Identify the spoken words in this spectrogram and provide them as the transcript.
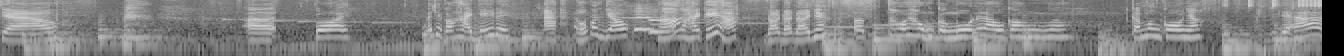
Chào À cô ơi Lấy cho con 2 ký đi À, ủa con dâu Hả? hai ký hả? Rồi đợi đợi nha à, Thôi không cần mua nữa đâu con ờ, Cảm ơn cô nha Dạ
